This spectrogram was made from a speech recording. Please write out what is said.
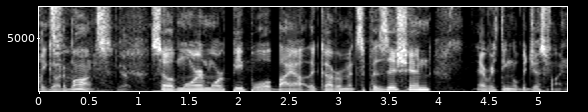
They go to bonds. Yep. So more and more people will buy out the government's position. Everything will be just fine.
